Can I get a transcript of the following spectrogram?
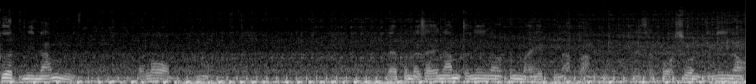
เกิดมีน้ำตลอดเนาะแต่เพิ่นอาศัยน้ำตัวนี้เนาะขึ้นมาเห็ดนาปังในเฉพาะส่วนตัวนี้เนาะ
